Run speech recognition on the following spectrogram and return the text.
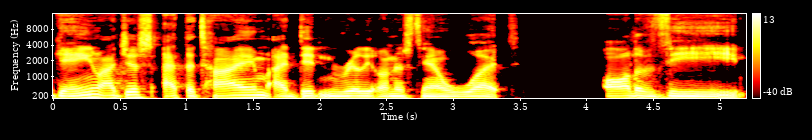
game. I just at the time I didn't really understand what all of the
